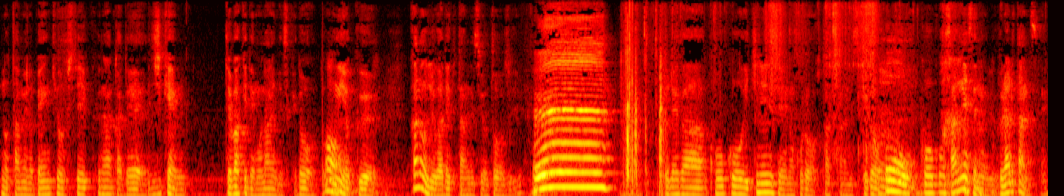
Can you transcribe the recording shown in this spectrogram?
のための勉強をしていく中で事件ってわけでもないんですけど運よく彼女ができたんですよ当時。へえそれが高校1年生の頃だったんですけどほう高校3年生の時に振られたんですね。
